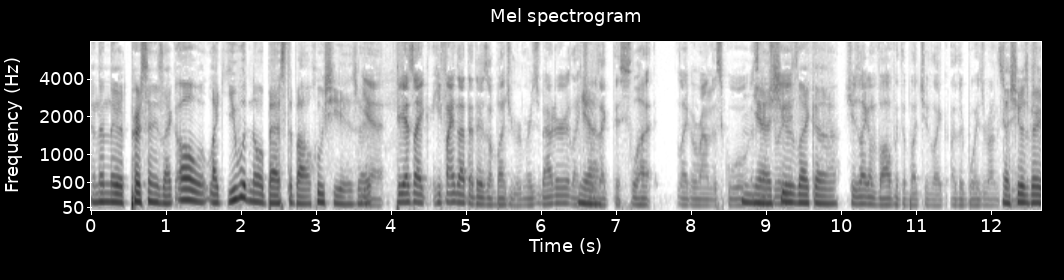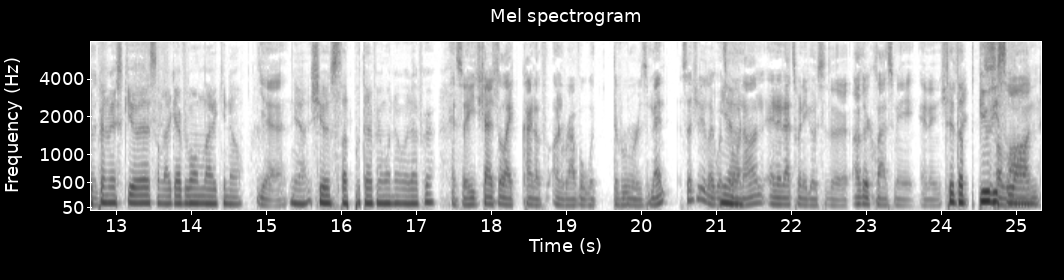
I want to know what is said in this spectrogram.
and then the person is like oh like you would know best about who she is right Yeah, because like he finds out that there's a bunch of rumors about her. Like she Yeah. was like this slut, like around the school. Yeah she essentially. was like a she was like involved with a bunch of like other boys around the school. yeah she was and very such. promiscuous and like everyone like you know Yeah, yeah she was slept with everyone or whatever and so he tries to like kind of unravel what the rumors meant, essentially, like what's Yeah. going on. And then that's when he goes to the other classmate, and then To she's the like, beauty salon.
